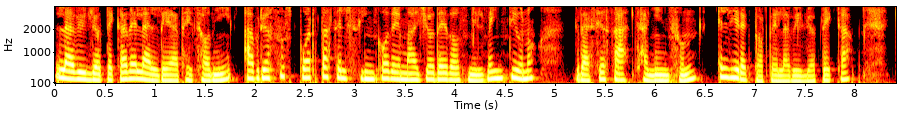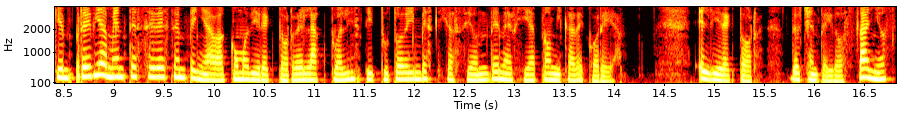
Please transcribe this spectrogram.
La Biblioteca de la Aldea de Choni abrió sus puertas el 5 de mayo de 2021 gracias a Chang In-sun, el director de la biblioteca, quien previamente se desempeñaba como director del actual Instituto de Investigación de Energía Atómica de Corea. El director, de 82 años,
